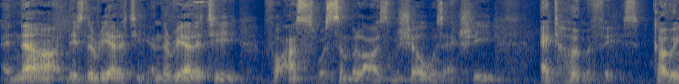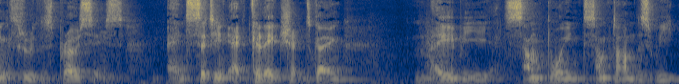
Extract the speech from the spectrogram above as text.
And now there's the reality and the reality for us was symbolized Michelle was actually at home affairs, going through this process and sitting at collections going maybe at some point, sometime this week,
